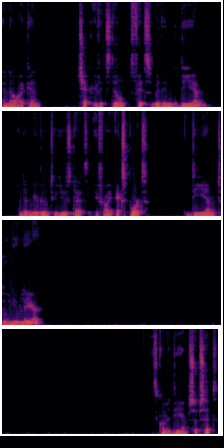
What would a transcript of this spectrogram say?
And now I can check if it still fits within the DEM. And then we're going to use that if I export the DEM to a new layer. It's called a DEM subset.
